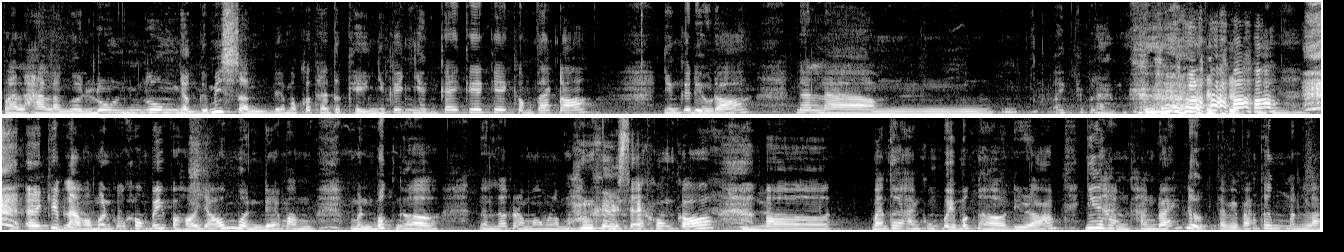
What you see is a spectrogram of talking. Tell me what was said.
và là hằng là người luôn luôn nhận cái mission để mà có thể thực hiện những cái những cái cái cái công tác đó. Những cái điều đó. Nên là ekip làm. Ekip làm mà mình cũng không biết và họ giấu mình để mà mình bất ngờ. Nên rất là mong là mọi người sẽ không có ờ, bản thân hằng cũng bị bất ngờ điều đó. Nhưng hằng hằng đoán được tại vì bản thân mình là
